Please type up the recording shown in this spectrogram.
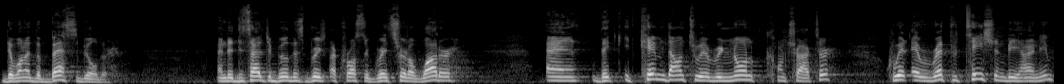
They wanted the best builder. And they decided to build this bridge across the Great Strait of Water. And they, it came down to a renowned contractor who had a reputation behind him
